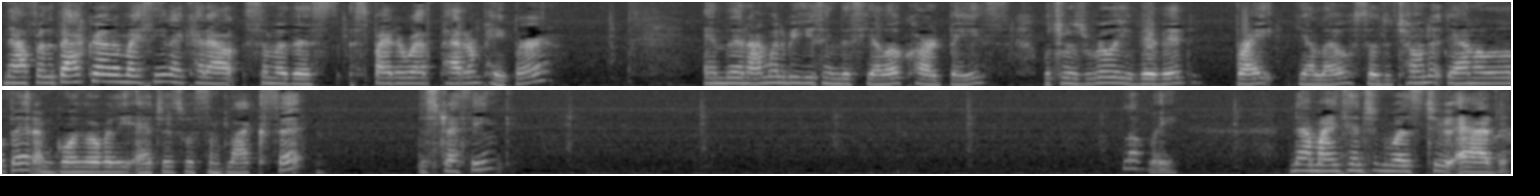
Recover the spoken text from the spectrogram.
Now for the background of my scene, I cut out some of this spiderweb pattern paper. And then I'm going to be using this yellow card base, which was really vivid, bright yellow. So to tone it down a little bit, I'm going over the edges with some black soot distressing. Lovely. Now my intention was to add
